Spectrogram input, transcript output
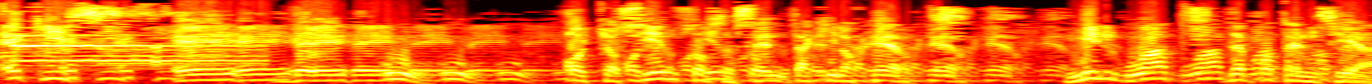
XEDU 860 kHz 1000 watts de potencia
